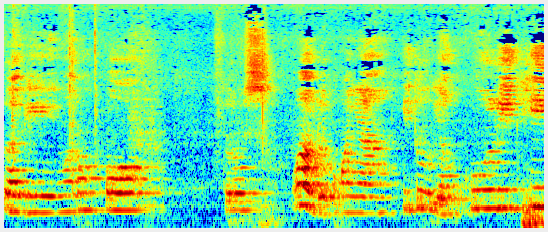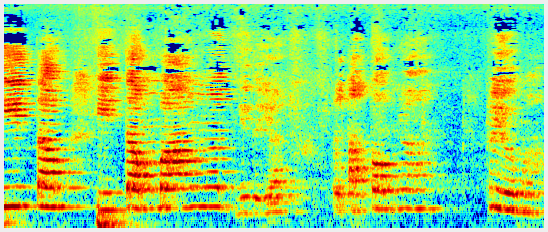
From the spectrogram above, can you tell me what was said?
lagi merokok, terus wah udah pokoknya itu yang kulit hitam, hitam banget gitu ya. Tatonya, tuh ya mah,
